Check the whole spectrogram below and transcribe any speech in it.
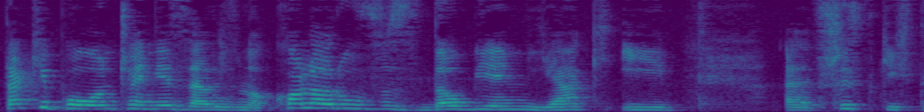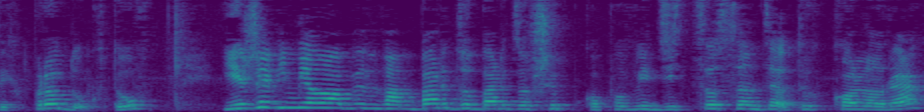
takie połączenie zarówno kolorów, zdobień, jak i e, wszystkich tych produktów. Jeżeli miałabym Wam bardzo, bardzo szybko powiedzieć, co sądzę o tych kolorach,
